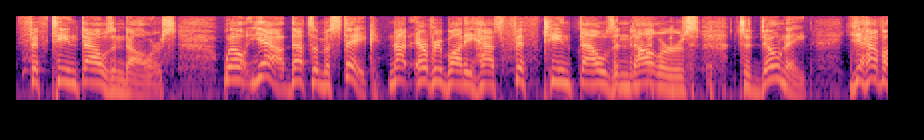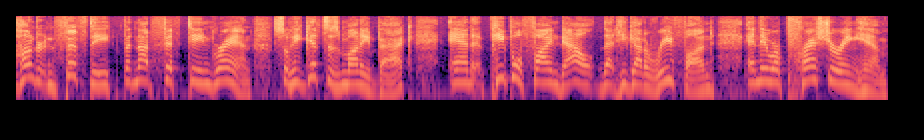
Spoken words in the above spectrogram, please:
$15,000. Well, yeah, that's a mistake. Not everybody has $15,000 to donate. You have 150, but not 15 grand. So he gets his money back and people find out that he got a refund and they were pressuring him.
